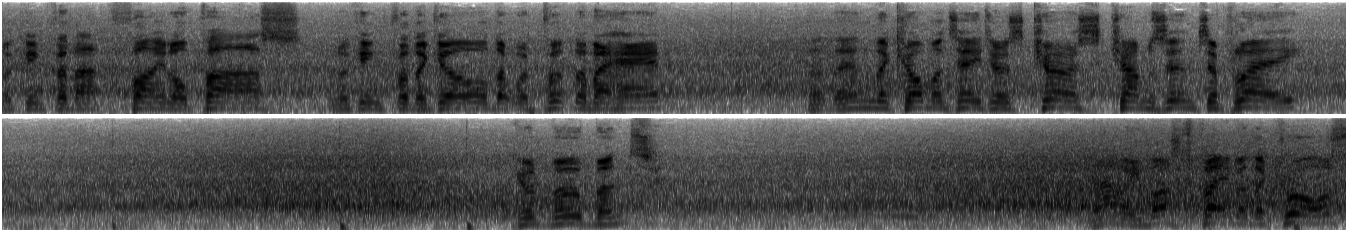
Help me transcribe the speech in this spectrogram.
Looking for that final pass, looking for the goal that would put them ahead. But then the commentator's curse comes into play. Good movement. Now he must favour the cross.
